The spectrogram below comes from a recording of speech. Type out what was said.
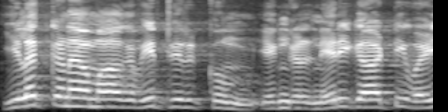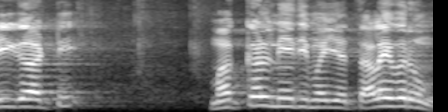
இலக்கணமாக வீற்றிருக்கும் எங்கள் நெறிகாட்டி வழிகாட்டி மக்கள் நீதி மைய தலைவரும்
